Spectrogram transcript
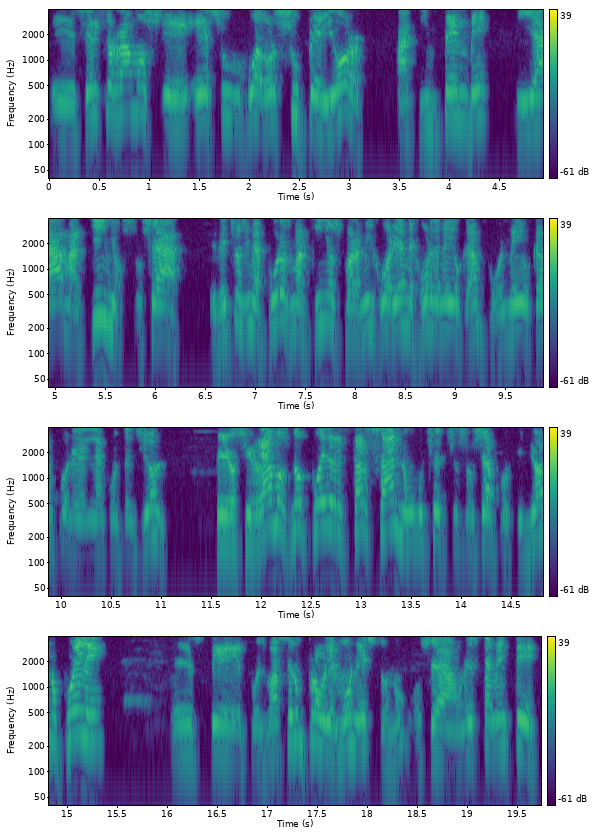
eh, Sergio Ramos es un jugador superior a Kimpembe y a Marquinhos, o sea, de hecho, si me apuras, Marquinhos para mí jugaría mejor de medio campo, en medio campo, en la contención. Pero si Ramos no puede estar sano, muchachos, o sea, porque ya no puede, este, pues va a ser un problemón esto, ¿no? O sea, honestamente,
